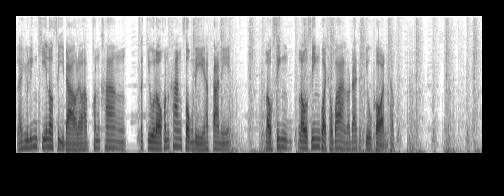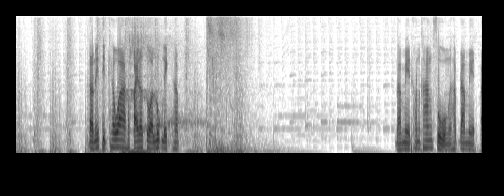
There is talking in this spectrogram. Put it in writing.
แล้วฮิลลิ่งคีเราสี่ดาวแล้วครับ ค่อนข้างสกิลเราค่อนข้างทรงดีครับตานี้ เราซิ่งเราซิ่งกว่าชาวบ้านเราได้สกิลก่อนครับตอนนี้ติดแค่ว่าสไปเราตัวลูกเล็กครับ ดาเมจค่อนข้างสูงนะครับ ดาเมจไป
